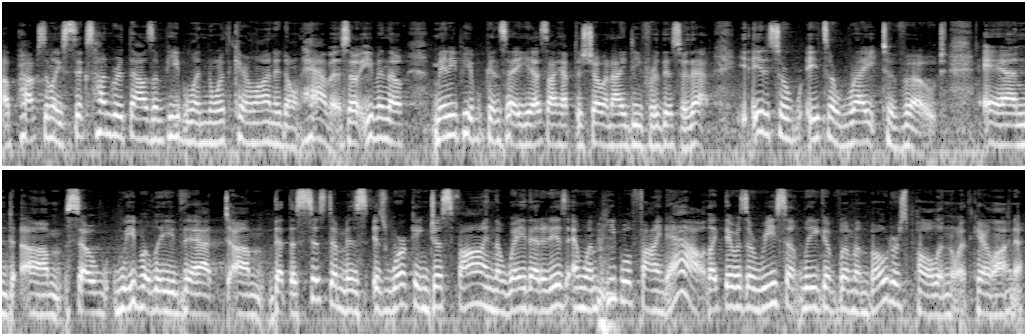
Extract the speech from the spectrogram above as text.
approximately 600,000 people in North Carolina don't have it. So even though many people can say, yes, I have to show an ID for this or that, it's a, it's a right to vote. And um, so we believe that, um, that the system is, is working just fine the way that it is. And when mm-hmm. people find out, like there was a recent League of Women Voters poll in North Carolina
